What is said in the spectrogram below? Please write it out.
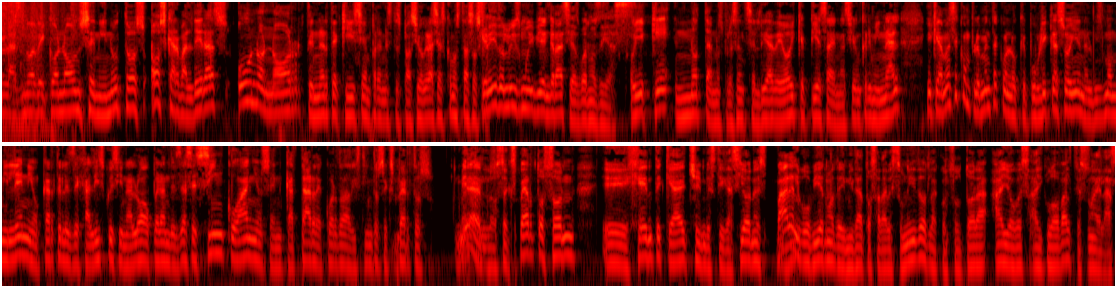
Son las nueve con once minutos. Oscar Valderas, un honor tenerte aquí siempre en este espacio. Gracias. ¿Cómo estás, Oscar? Querido Luis, muy bien, gracias. Buenos días. Oye, ¿qué nota nos presentas el día de hoy? ¿Qué pieza de Nación Criminal? Y que además se complementa con lo que publicas hoy en el mismo milenio. Cárteles de Jalisco y Sinaloa operan desde hace cinco años en Qatar, de acuerdo a distintos expertos. Mira, los expertos son eh, gente que ha hecho investigaciones para el gobierno de Emiratos Árabes Unidos, la consultora IOSI Global, que es una de las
